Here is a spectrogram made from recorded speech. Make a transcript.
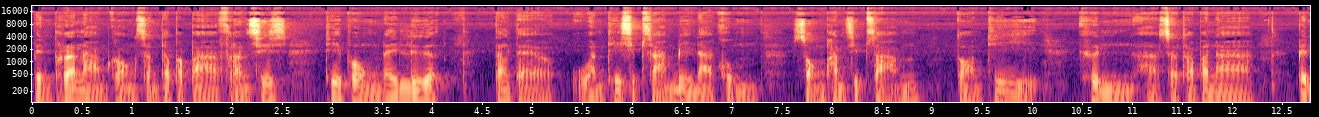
เป็นพระนามของสันตปาปาฟรานซิส ที่พงค์ได้เลือกตั้งแต่วันที่ 13 มีนาคม 2013 ตอนที่ขึ้นสถาปนาเป็น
